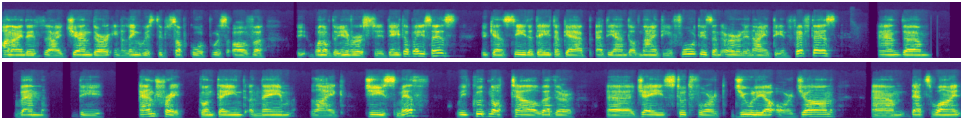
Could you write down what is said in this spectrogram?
unidentified gender in a linguistic subcorpus of uh, one of the university databases. You can see the data gap at the end of 1940s and early 1950s. And um, when the entry contained a name like G. Smith, we could not tell whether uh, J stood for Julia or John. Um, that's why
